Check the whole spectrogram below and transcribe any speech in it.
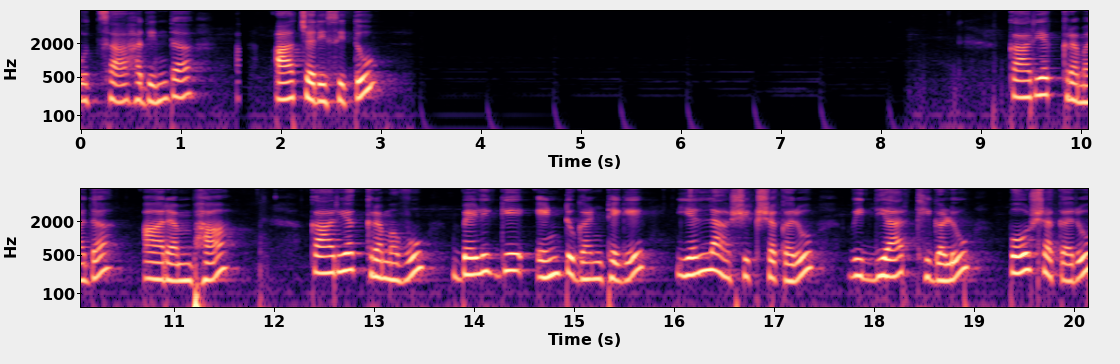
ಉತ್ಸಾಹದಿಂದ ಆಚರಿಸಿತು. ಕಾರ್ಯಕ್ರಮದ ಆರಂಭ. ಕಾರ್ಯಕ್ರಮವು ಬೆಳಿಗ್ಗೆ ಎಂಟು ಗಂಟೆಗೆ ಎಲ್ಲ ಶಿಕ್ಷಕರು, ವಿದ್ಯಾರ್ಥಿಗಳು, ಪೋಷಕರು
